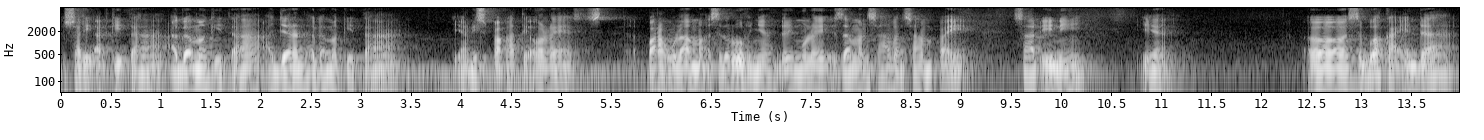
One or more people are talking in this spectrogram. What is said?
syariat kita agama kita ajaran agama kita yang disepakati oleh para ulama seluruhnya dari mulai zaman sahabat sampai saat ini ya. E, sebuah kaidah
